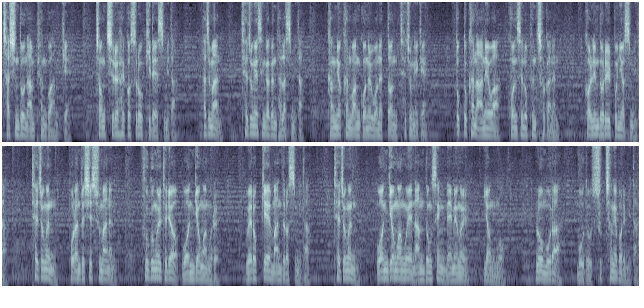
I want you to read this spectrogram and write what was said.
자신도 남편과 함께 정치를 할 것으로 기대했습니다. 하지만 태종의 생각은 달랐습니다. 강력한 왕권을 원했던 태종에게 똑똑한 아내와 권세 높은 처가는 걸림돌일 뿐이었습니다. 태종은 보란듯이 수많은 후궁을 들여 원경왕후를 외롭게 만들었습니다. 태종은 원경왕후의 남동생 4명을 영모로 몰아 모두 숙청해버립니다.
